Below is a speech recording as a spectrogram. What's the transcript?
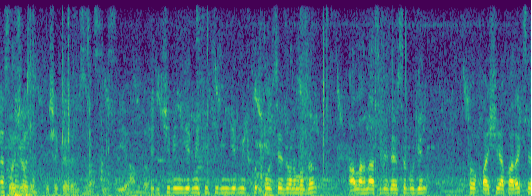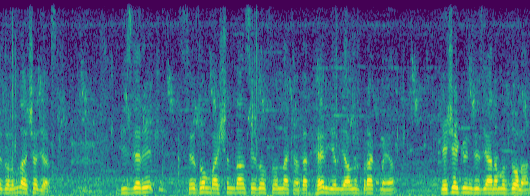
Nasılsın. Teşekkür ederim. Siz nasılsınız? 2022-2023 futbol sezonumuzun Allah nasip ederse bugün top başı yaparak sezonumuzu açacağız. Bizleri sezon başından sezon sonuna kadar her yıl yalnız bırakmayan, gece gündüz yanımızda olan,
